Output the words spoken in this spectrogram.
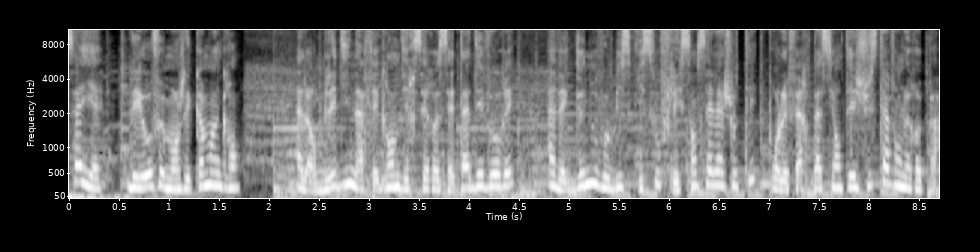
Ça y est, Léo veut manger comme un grand. Alors Blédina fait grandir ses recettes à dévorer avec de nouveaux biscuits soufflés sans sel ajouté pour le faire patienter juste avant le repas.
